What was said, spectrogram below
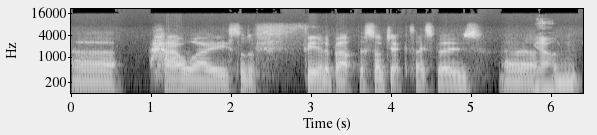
uh, how I sort of feel about the subject, I suppose. Uh, yeah. Um,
